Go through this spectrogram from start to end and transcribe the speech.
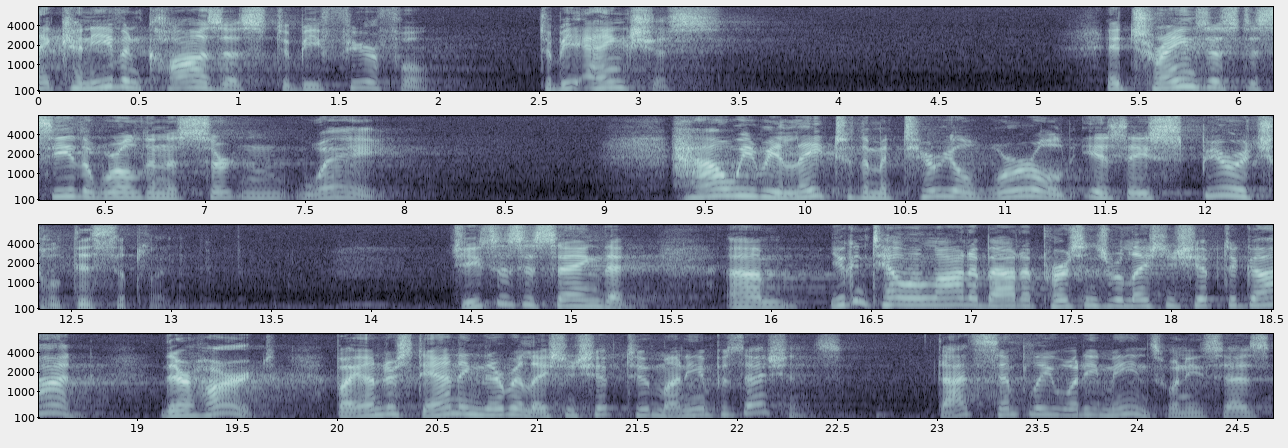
it can even cause us to be fearful, to be anxious. It trains us to see the world in a certain way how we relate to the material world is a spiritual discipline. Jesus is saying that um, you can tell a lot about a person's relationship to God, their heart, by understanding their relationship to money and possessions. That's simply what he means when he says,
